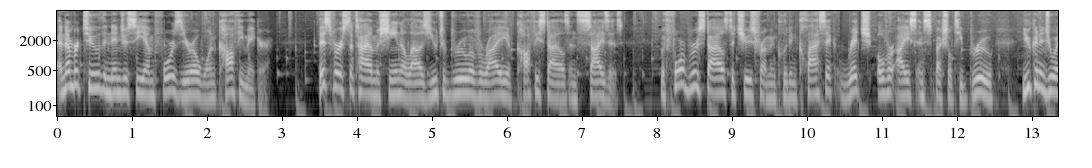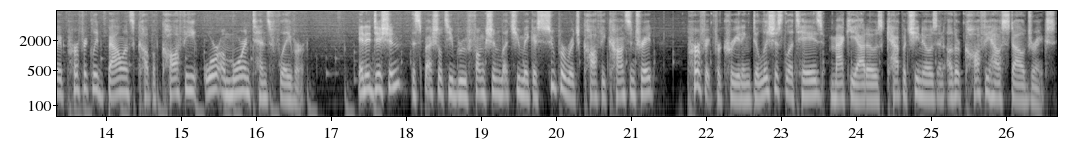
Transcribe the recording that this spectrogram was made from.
At number 2, the Ninja CM401 Coffee Maker. This versatile machine allows you to brew a variety of coffee styles and sizes. With four brew styles to choose from, including classic, rich, over ice, and specialty brew, you can enjoy a perfectly balanced cup of coffee or a more intense flavor. In addition, the specialty brew function lets you make a super rich coffee concentrate, perfect for creating delicious lattes, macchiatos, cappuccinos, and other coffeehouse style drinks.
